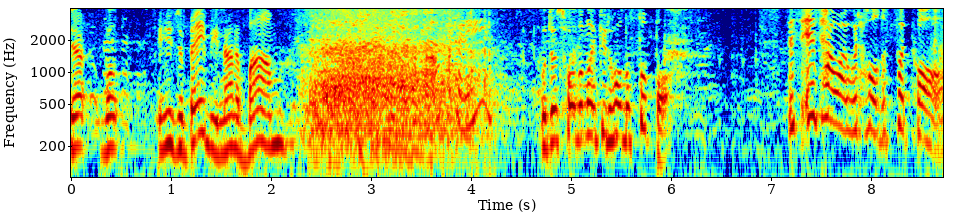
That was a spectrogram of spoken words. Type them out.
Yeah, well, he's a baby, not a bomb. Okay. Well, just hold him like you'd hold a football. This is how I would hold a football.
